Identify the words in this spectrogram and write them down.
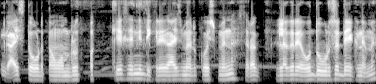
गाइस तोड़ता हूँ अमरूद। पक्के से नहीं दिख रहे गाइस मेरे को इसमें ना, जरा लग रहे हो दूर से देखने में।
